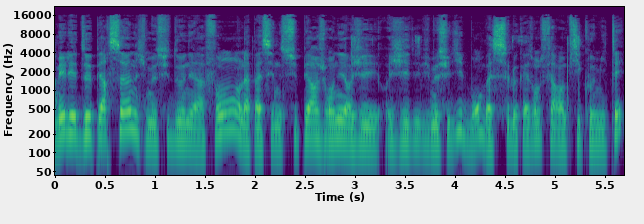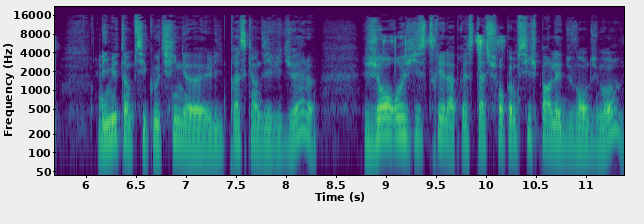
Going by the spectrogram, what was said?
Mais les deux personnes, je me suis donné à fond, on a passé une super journée, j'ai, je me suis dit bon bah c'est l'occasion de faire un petit comité, limite un petit coaching euh, presque individuel. J'ai enregistré la prestation comme si je parlais devant du monde.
